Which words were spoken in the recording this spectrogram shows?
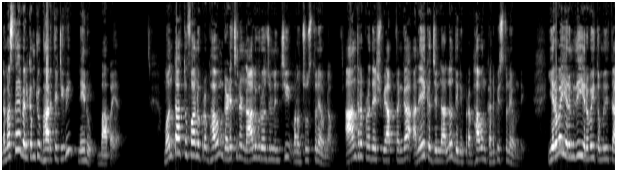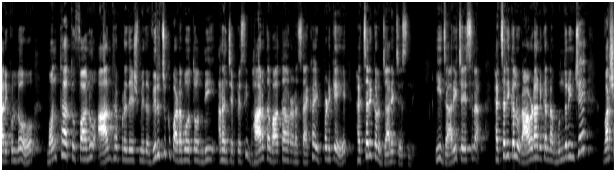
నమస్తే వెల్కమ్ టు భారతీ టీవీ. నేను బాపయ్య. మొంతా తుఫాను ప్రభావం గడిచిన నాలుగు రోజుల నుంచి మనం చూస్తూనే ఉన్నాం. ఆంధ్రప్రదేశ్ వ్యాప్తంగా అనేక జిల్లాల్లో దీని ప్రభావం కనిపిస్తూనే ఉంది. ఇరవై ఎనిమిది ఇరవై తొమ్మిది తారీఖుల్లో మొంతా తుఫాను ఆంధ్రప్రదేశ్ మీద విరుచుకు పడబోతోంది అని చెప్పేసి భారత వాతావరణ శాఖ ఇప్పటికే హెచ్చరికలు జారీ చేసింది. ఈ జారీ చేసిన హెచ్చరికలు రావడానికన్నా ముందు నుంచే వర్ష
